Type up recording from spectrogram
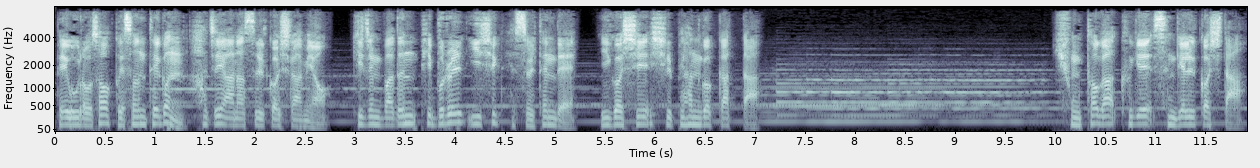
배우로서 그 선택은 하지 않았을 것이라며 기증받은 피부를 이식했을 텐데 이것이 실패한 것 같다. 흉터가 크게 생길 것이다.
